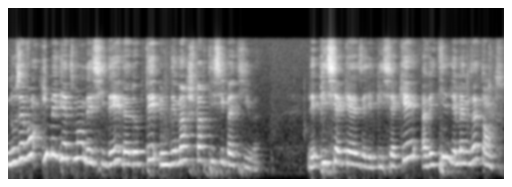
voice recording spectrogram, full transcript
Nous avons immédiatement décidé d'adopter une démarche participative. Les Pissiaquaises et les Pissiaquais avaient-ils les mêmes attentes?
